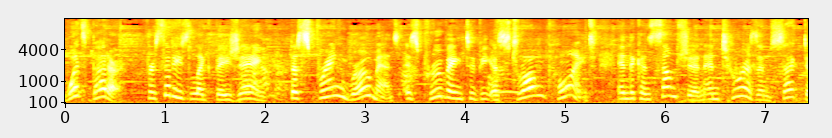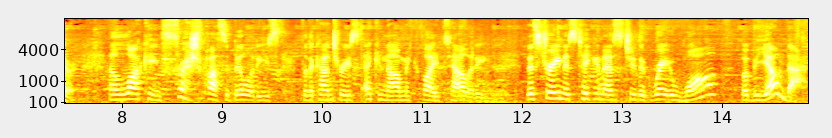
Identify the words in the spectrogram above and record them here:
What's better? For cities like Beijing, the spring romance is proving to be a strong point in the consumption and tourism sector, unlocking fresh possibilities for the country's economic vitality. This train has taken us to the Great Wall, but beyond that,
